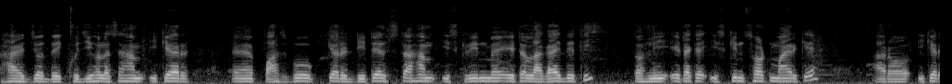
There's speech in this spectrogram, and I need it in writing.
সাহায্য দেখ খুঁজি হলে সে হাম ইকের পাসবুকের ডিটেলসটা হাম স্ক্রিন মে এটা লাগাই দেতি। তহনি এটাকে স্ক্রিনশট মার के আর ইকের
